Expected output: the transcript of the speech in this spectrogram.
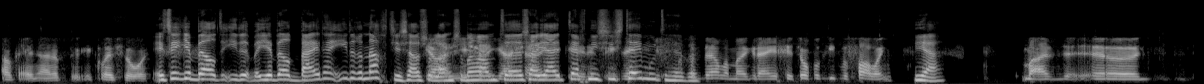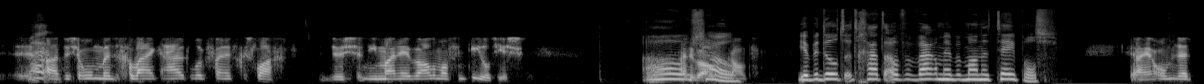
Oké, nou, dat, ik lees door. Ik zeg, je belt, ieder, je belt bijna iedere nacht. Je zou zo Ja, langzamerhand, ja, ja, eh, zou jij ik- technisch ik- systeem ik- moeten ik hebben. moet bellen, maar ik reageer toch op die bevalling. Ja. Maar de, eh, het gaat dus om het gelijk uiterlijk van het geslacht. Dus die mannen hebben allemaal ventieltjes Oh, aan de zo. Je bedoelt, het gaat over waarom hebben mannen tepels? Ja, omdat eh,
